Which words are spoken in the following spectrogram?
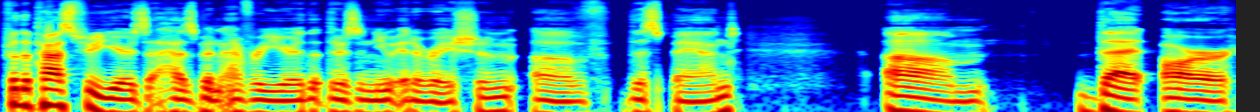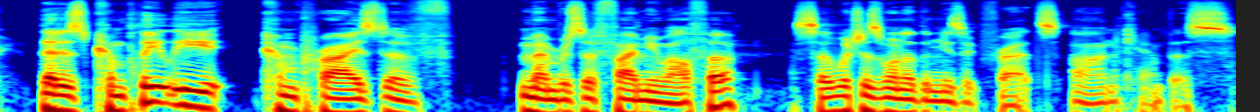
for the past few years, it has been every year that there's a new iteration of this band um, that are that is completely comprised of members of Phi Mu Alpha, so which is one of the music frats on campus.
